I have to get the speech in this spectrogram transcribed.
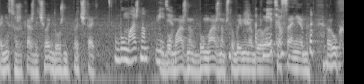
конечно же, каждый человек должен прочитать в бумажном виде. В бумажном, в бумажном, чтобы именно было Отметим. касание рук,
